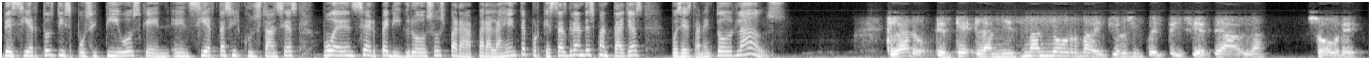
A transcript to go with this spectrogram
de ciertos dispositivos que en, en ciertas circunstancias pueden ser peligrosos para, para la gente porque estas grandes pantallas pues están en todos lados. Claro, es que la misma norma 2157 habla sobre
